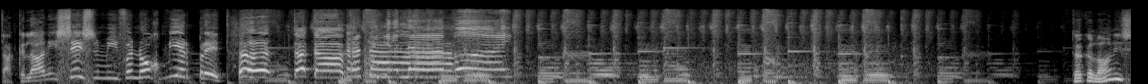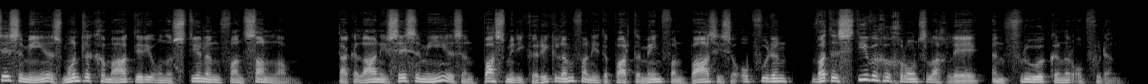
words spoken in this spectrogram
Takalani Sesemi vir nog meer pret. Tata. Julle, bye. Takalani Sesemi is mondelik gemaak deur die ondersteuning van Sanlam. Takalani Sesemi is in pas met die kurrikulum van die departement van basiese opvoeding wat 'n stewige grondslag lê in vroeë kinderopvoeding.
